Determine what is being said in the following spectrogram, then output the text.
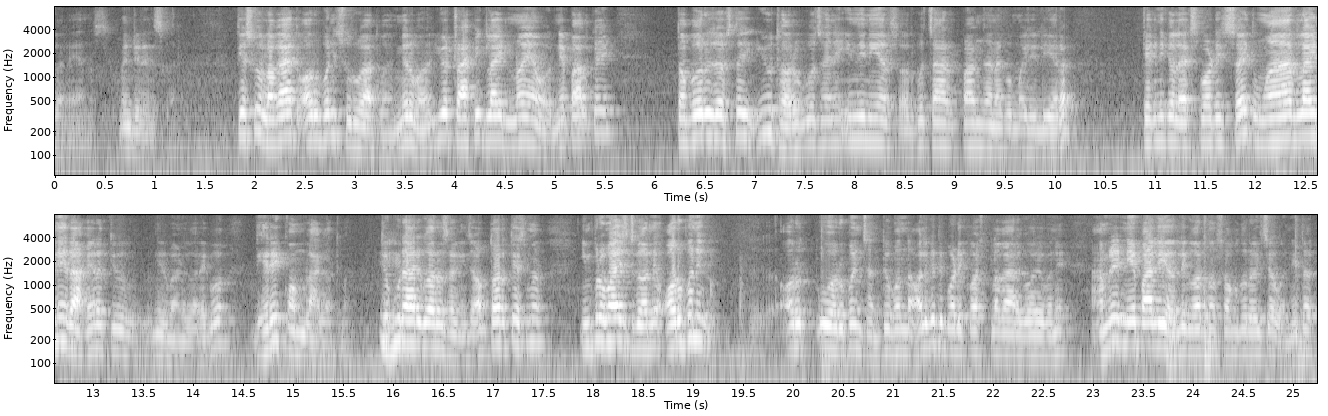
गरेँ हेर्नुहोस् मेन्टेनेन्स गरेँ। त्यसको लगायत अरू पनि सुरुवात भयो। मेरो भनौँ यो ट्राफिक लाइट नयाँ हो। नेपालकै तपाईँहरू जस्तै युथहरूको छैन इन्जिनियर्सहरूको चार पाँचजनाको मैले लिएर टेक्निकल एक्सपर्टिज सहित उहाँहरूलाई नै राखेर त्यो निर्माण गरेको धेरै कम लागतमा। त्यो कुराहरू गर्न सकिन्छ। अब तर त्यसमा इम्प्रोभाइज गर्ने अरू पनि अरू ऊहरू पनि छन्। त्योभन्दा अलिकति बढी कस्ट लगाएर गऱ्यो भने हाम्रै नेपालीहरूले गर्न सक्दो रहेछ भन्ने त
